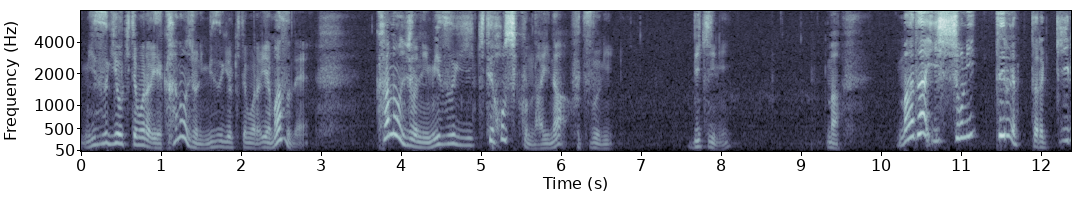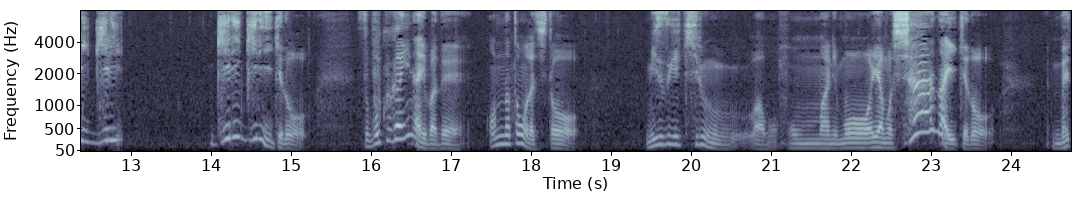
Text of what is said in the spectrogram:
水着を着てもらう。いや、彼女に水着を着てもらう。いや、まずね、彼女に水着着てほしくないな、普通に。ビキニまあ、まだ一緒に行ってるんやったらギリギリ、ギリギリいいけど、そう僕がいない場で女友達と水着着るんはもうほんまにもういやもうしゃあないけどめっ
